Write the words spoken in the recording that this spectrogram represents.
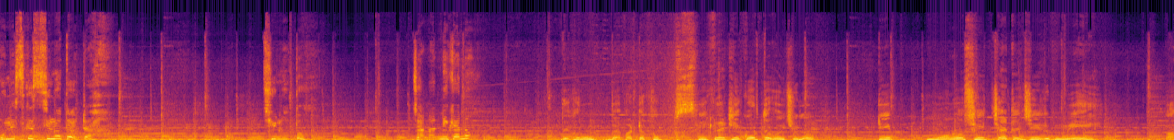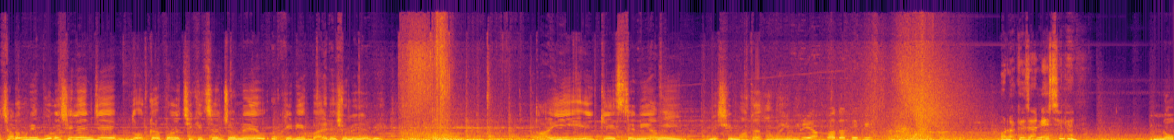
পুলিশ কেস ছিল তো এটা? ছিল তো। জানাননি কেন? দেখুন ব্যাপারটা খুব সিক্রেটলি করতে হয়েছিল। টিপ মনসী চ্যাটার্জির মেয়ে। তাছাড়া উনি বলেছিলেন যে দরকার পড়লে চিকিৎসার জন্য ওকে নিয়ে বাইরে চলে যাবে। তাই এই কেসটা নিয়ে আমি বেশি মাথা কামাইনি প্রিয়ঙ্কদা দেবী ওনাকে জানিয়েছিলেন? নো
